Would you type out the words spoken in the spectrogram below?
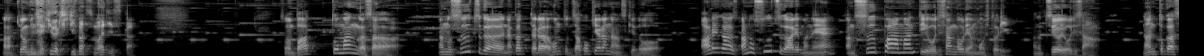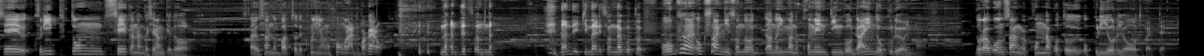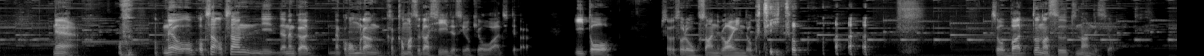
あ、興味ないけど聞きます。マジっすか。そのバットマンがさ、あの、スーツがなかったら、ほんと雑魚キャラなんですけど、あれが、あのスーツがあればね、あの、スーパーマンっていうおじさんがおりゃもう一人。あの、強いおじさん。なんとか星、クリプトン星かなんか知らんけど、スタイフさんのバットで今夜もホームランってバカ野郎 なんでそんななんでいきなりそんなこと、奥さん、奥さんにその、あの今のコメンティングを LINE で送るよ、今。ドラゴンさんがこんなこと送りよるよ、とか言って。ねえ。ねえ、奥さん、奥さんに、なんか、なんかホームランかかますらしいですよ、今日は、つってから。いいとそそれ奥さんに LINE で送っていいと。そう、バッドなスーツなんですよ。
